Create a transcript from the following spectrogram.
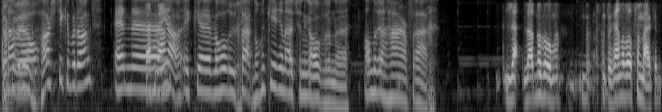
Dank Gaan u we doen. wel. Hartstikke bedankt. En eh, ja, ik, eh, we horen u graag nog een keer in de uitzending over een eh, andere haarvraag. La- laat maar komen. We gaan er wat van maken.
